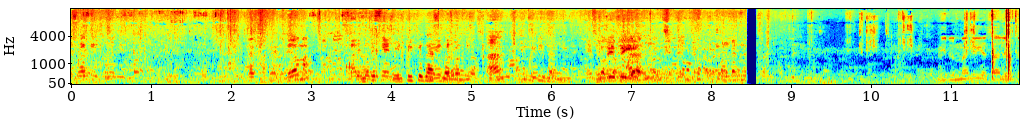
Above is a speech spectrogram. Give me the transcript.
నమస్కారం ఇక సైలెంట్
